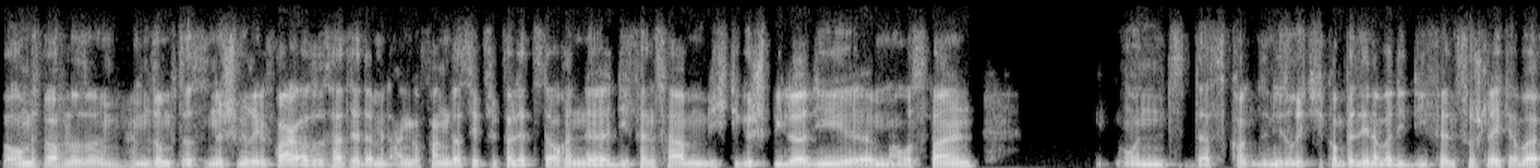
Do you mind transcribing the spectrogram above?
Warum ist Buffalo so im, im Sumpf? Das ist eine schwierige Frage. Also es hat ja damit angefangen, dass sie viel Verletzte auch in der Defense haben, wichtige Spieler, die ähm, ausfallen. Und das konnten sie nie so richtig kompensieren, aber die Defense so schlecht. Aber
